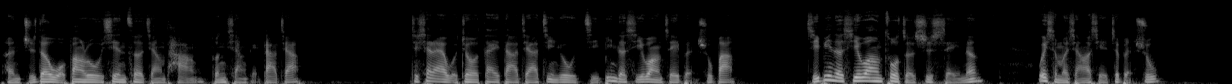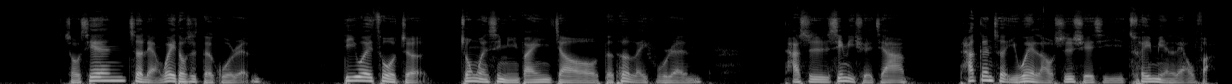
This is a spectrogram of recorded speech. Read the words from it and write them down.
很值得我放入献策讲堂分享给大家。接下来我就带大家进入《疾病的希望》这本书吧。《疾病的希望》作者是谁呢？为什么想要写这本书？首先，这两位都是德国人。第一位作者，中文姓名翻译叫德特雷弗人，他是心理学家。他跟着一位老师学习催眠疗法，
